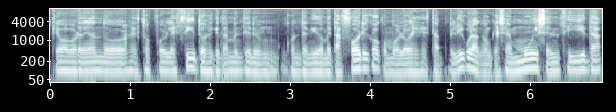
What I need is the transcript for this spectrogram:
que va bordeando estos pueblecitos y que también tiene un contenido metafórico, como lo es esta película, que aunque sea muy sencillita,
